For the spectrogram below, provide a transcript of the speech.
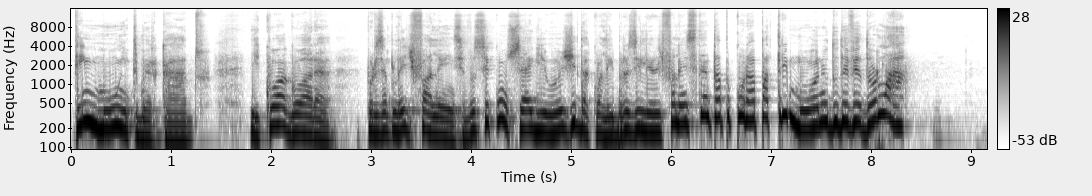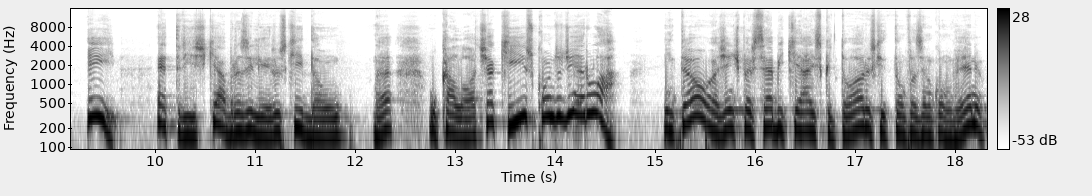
tem muito mercado, e com agora por exemplo, lei de falência. Você consegue hoje, da com a lei brasileira de falência, tentar procurar patrimônio do devedor lá. E é triste que há brasileiros que dão né, o calote aqui e esconde o dinheiro lá. Então, a gente percebe que há escritórios que estão fazendo convênio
